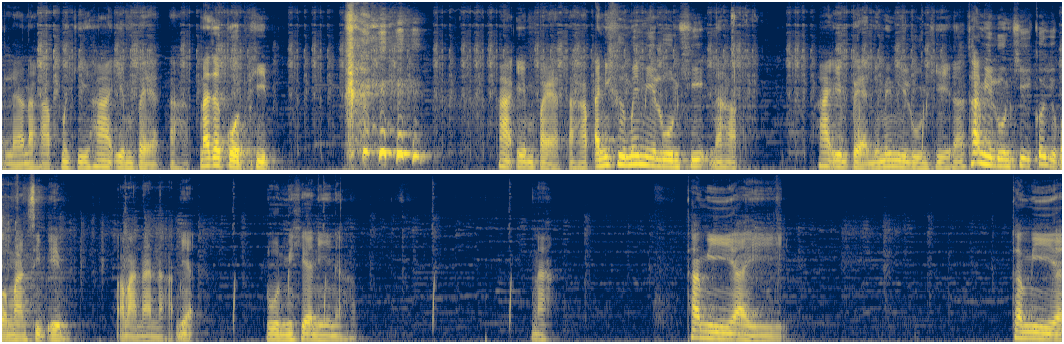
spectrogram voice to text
ดแล้วนะครับ เมื่อกี้ห้า M แปดนะครับน่าจะกดผิดห้า M แปดนะครับ อันนี้คือไม่มีรูนคีนะครับห้า M แปดนี่ไม่มีรูนคีนะถ้ามีรูนคีก็อยู่ประมาณสิบ M ประมาณนั้นนะครับเนี่ยรูนมีแค่นี้นะครับ ถ้ามีไอถ้ามีไอ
